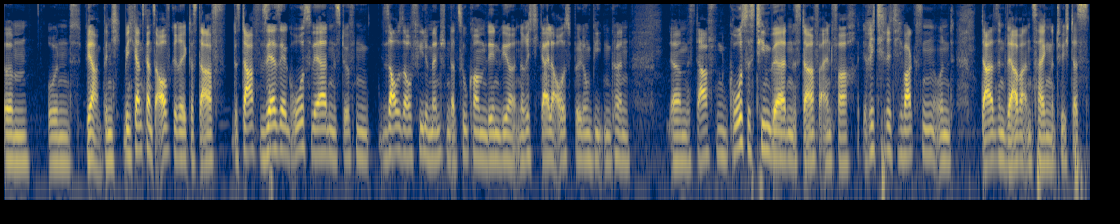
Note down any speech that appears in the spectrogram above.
Ähm, Und ja, bin ich, bin ich ganz, ganz aufgeregt. Das darf, das darf sehr, sehr groß werden. Es dürfen sau, sau viele Menschen dazukommen, denen wir eine richtig geile Ausbildung bieten können. Ähm, es darf ein großes Team werden. Es darf einfach richtig, richtig wachsen. Und da sind Werbeanzeigen natürlich das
